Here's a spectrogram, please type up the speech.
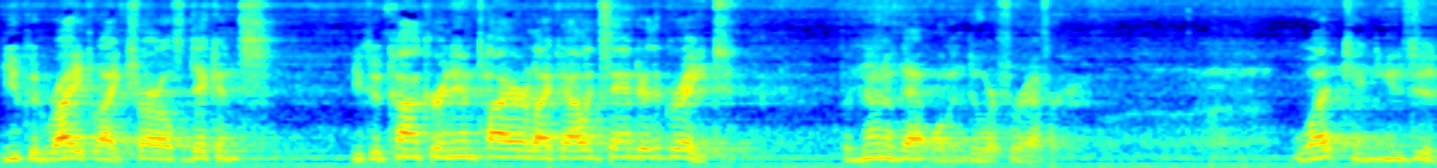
You could write like Charles Dickens. You could conquer an empire like Alexander the Great, but none of that will endure forever. What can you do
